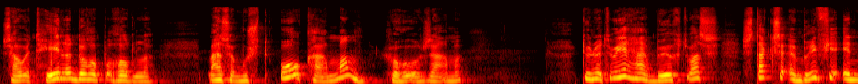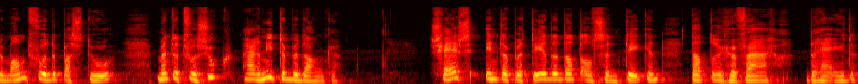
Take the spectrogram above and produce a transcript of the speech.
zou het hele dorp roddelen. Maar ze moest ook haar man gehoorzamen. Toen het weer haar beurt was, stak ze een briefje in de mand voor de pastoor met het verzoek haar niet te bedanken. Schijs interpreteerde dat als een teken dat er gevaar dreigde.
